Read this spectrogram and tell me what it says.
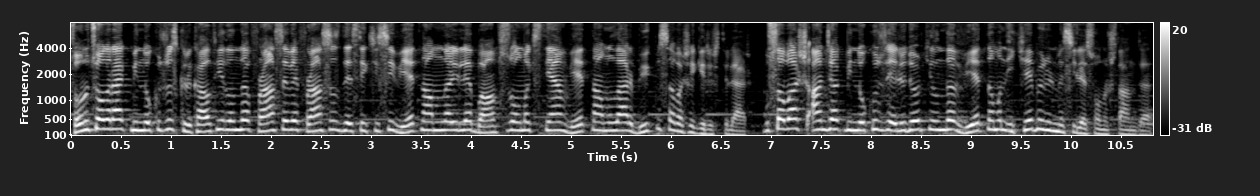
Sonuç olarak 1946 yılında Fransa ve Fransız destekçisi Vietnamlılar ile bağımsız olmak isteyen Vietnamlılar büyük bir savaşa giriştiler. Bu savaş ancak 1954 yılında Vietnam'ın ikiye bölünmesiyle sonuçlandı.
